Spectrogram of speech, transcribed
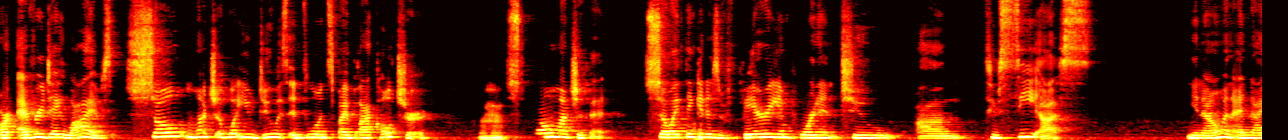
our everyday lives so much of what you do is influenced by black culture mm-hmm. so much of it. So i think it is very important to um to see us you know and, and i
